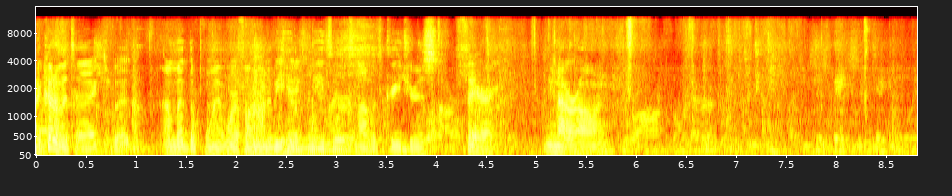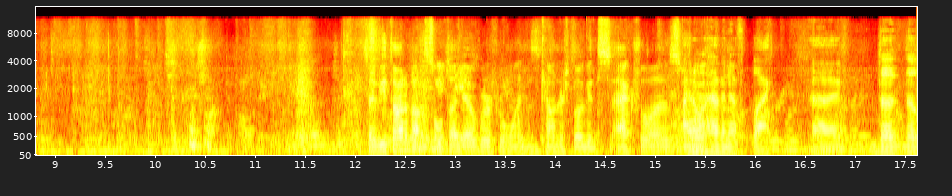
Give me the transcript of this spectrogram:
I could have attacked, but I'm at the point where if I'm gonna be hitting lethal, it's not with creatures. Fair. You're not wrong. So have you thought about Sultai over for when counterspell gets actualized? I don't have enough black, uh, the the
